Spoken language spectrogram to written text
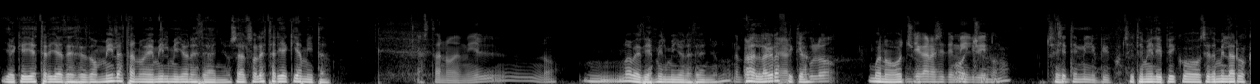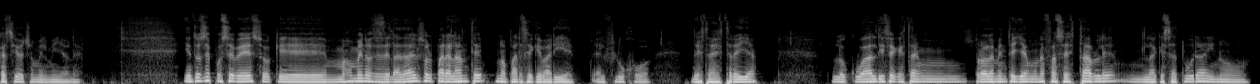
y aquí hay estrellas desde 2.000 hasta 9.000 millones de años, o sea, el Sol estaría aquí a mitad. Hasta 9.000, no. 9, 10.000 millones de años, ¿no? No, Ah, en la gráfica. artículo Bueno, 8. Llegan a 7.000 y pico. ¿no? Sí. Siete mil y pico. 7.000 y pico, 7.000 largos, casi 8.000 millones. Y entonces pues se ve eso, que más o menos desde la edad del Sol para adelante no parece que varíe el flujo de estas estrellas, lo cual dice que están probablemente ya en una fase estable en la que satura y no,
